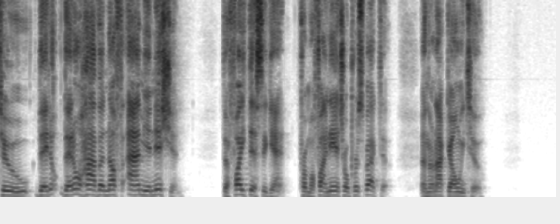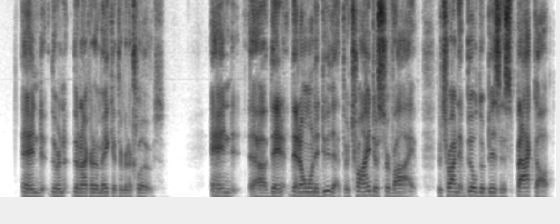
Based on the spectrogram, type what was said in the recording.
to, they don't, they don't have enough ammunition to fight this again from a financial perspective, and they're not going to. And they're, they're not going to make it, they're going to close. And uh, they, they don't want to do that. They're trying to survive. They're trying to build their business back up,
